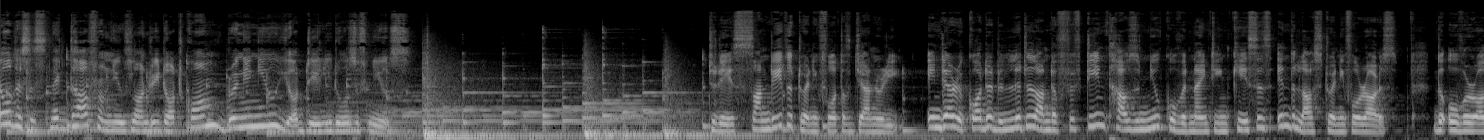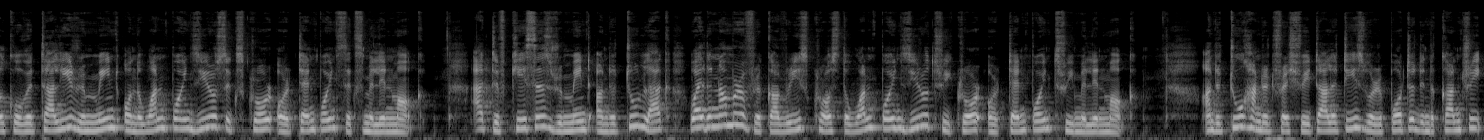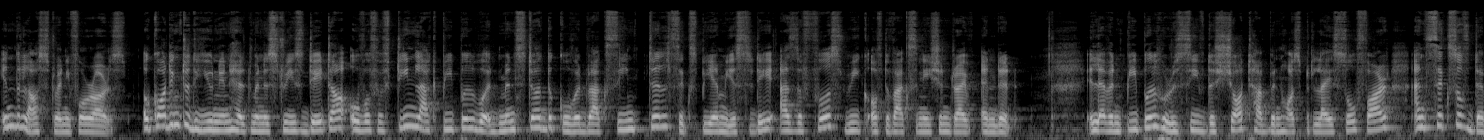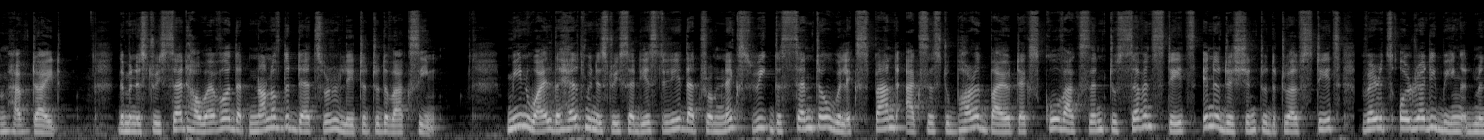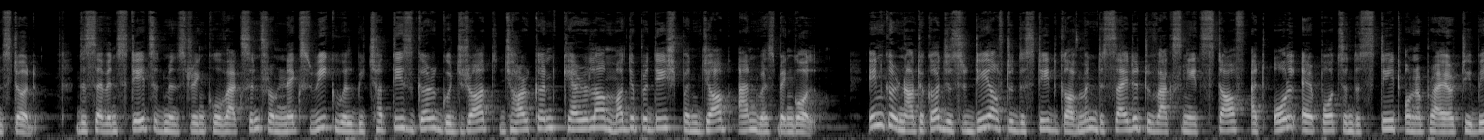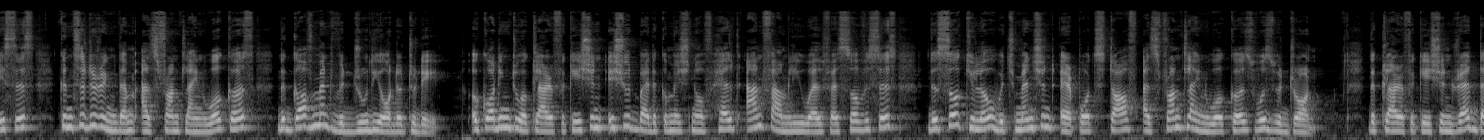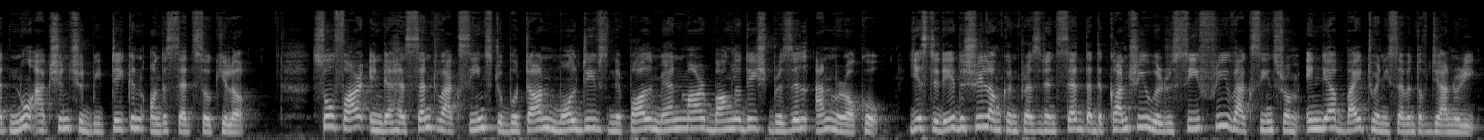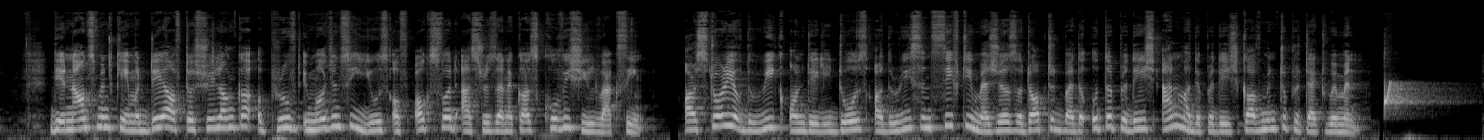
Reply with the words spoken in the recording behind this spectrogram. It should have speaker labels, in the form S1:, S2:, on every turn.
S1: Hello, this is Snigdha from newslaundry.com bringing you your daily dose of news. Today is Sunday, the 24th of January. India recorded a little under 15,000 new COVID 19 cases in the last 24 hours. The overall COVID tally remained on the 1.06 crore or 10.6 million mark. Active cases remained under 2 lakh, while the number of recoveries crossed the 1.03 crore or 10.3 million mark. Under 200 fresh fatalities were reported in the country in the last 24 hours. According to the Union Health Ministry's data, over 15 lakh people were administered the COVID vaccine till 6 pm yesterday as the first week of the vaccination drive ended. 11 people who received the shot have been hospitalized so far and 6 of them have died. The ministry said, however, that none of the deaths were related to the vaccine. Meanwhile, the Health Ministry said yesterday that from next week, the centre will expand access to Bharat Biotech's Covaxin to seven states in addition to the 12 states where it's already being administered. The seven states administering Covaxin from next week will be Chhattisgarh, Gujarat, Jharkhand, Kerala, Madhya Pradesh, Punjab, and West Bengal. In Karnataka, just a day after the state government decided to vaccinate staff at all airports in the state on a priority basis, considering them as frontline workers, the government withdrew the order today. According to a clarification issued by the Commissioner of Health and Family Welfare Services, the circular which mentioned airport staff as frontline workers was withdrawn. The clarification read that no action should be taken on the said circular. So far, India has sent vaccines to Bhutan, Maldives, Nepal, Myanmar, Bangladesh, Brazil, and Morocco. Yesterday, the Sri Lankan president said that the country will receive free vaccines from India by 27th of January. The announcement came a day after Sri Lanka approved emergency use of Oxford AstraZeneca's Covishield vaccine. Our story of the week on Daily Dose are the recent safety measures adopted by the Uttar Pradesh and Madhya Pradesh government to protect women.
